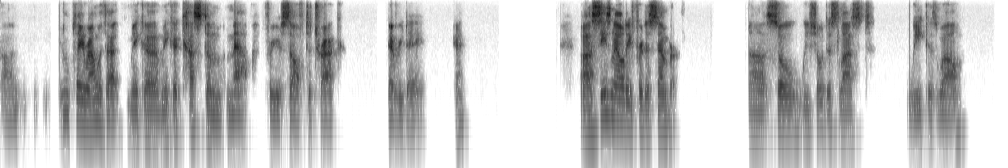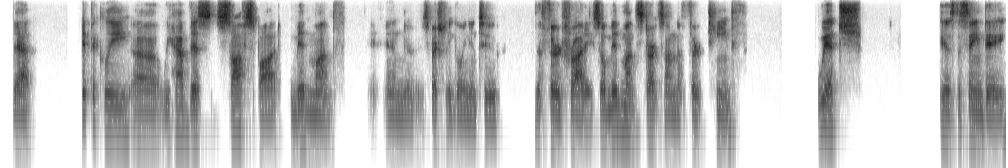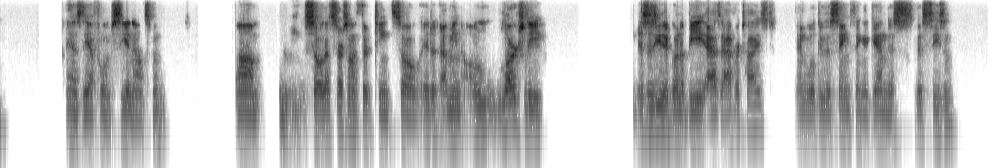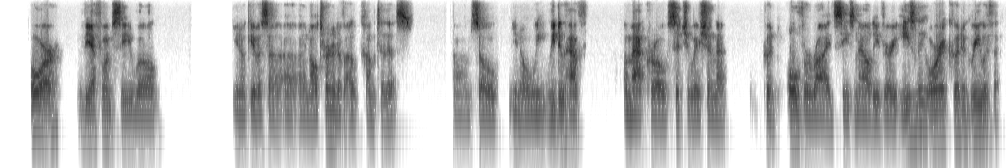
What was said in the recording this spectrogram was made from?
uh, you know, play around with that. Make a make a custom map for yourself to track every day. Okay. Uh, seasonality for December. Uh, so we showed this last week as well that typically uh, we have this soft spot mid-month and especially going into the third friday. So mid-month starts on the 13th which is the same day as the fomc announcement. Um, so that starts on the 13th so it i mean largely this is either going to be as advertised and we'll do the same thing again this this season or the FOMC will, you know, give us a, a an alternative outcome to this. Um, so, you know, we we do have a macro situation that could override seasonality very easily, or it could agree with it.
